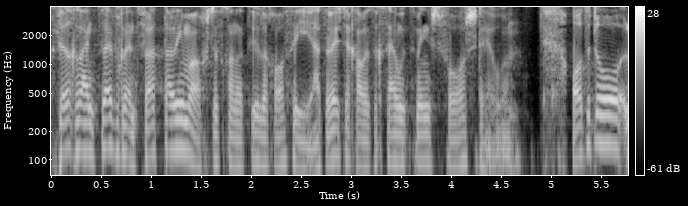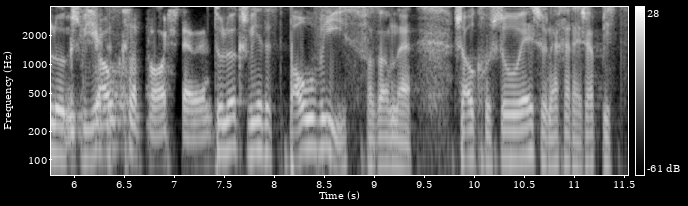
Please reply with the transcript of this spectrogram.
Vielleicht längt es einfach, wenn du Fotos machst, das kann natürlich auch sein. Also weißt du, kann man sich selber zumindest vorstellen. Oder du schaust, wie das, vorstellen. du schaust, wie das die Bauweise von so einem Schaukelstuhl ist und nachher hast du etwas zu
